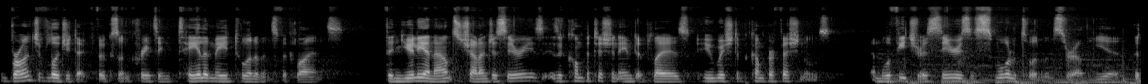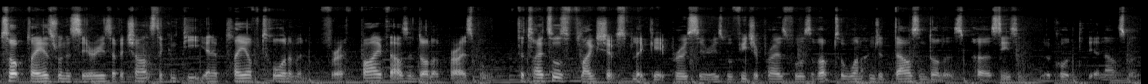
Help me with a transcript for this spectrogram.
a branch of Logitech focused on creating tailor made tournaments for clients. The newly announced Challenger Series is a competition aimed at players who wish to become professionals and will feature a series of smaller tournaments throughout the year. The top players from the series have a chance to compete in a playoff tournament for a $5,000 prize pool. The title's flagship Splitgate Pro Series will feature prize pools of up to $100,000 per season, according to the announcement.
